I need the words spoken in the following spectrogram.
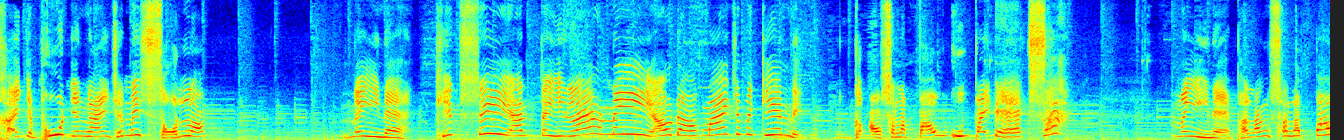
ใครจะพูดยังไงฉันไม่สนหรอก นี่แน่คิกซี่อันตีแล้วนี่ เอาดอกไม้ฉันไปกินนี่ก็เอาซาลาเปากูไปแดกซะนี่แน่พลังซาลาเปา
